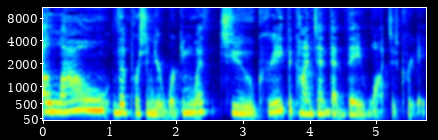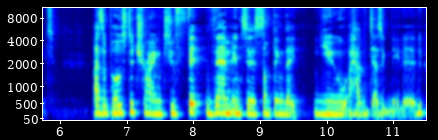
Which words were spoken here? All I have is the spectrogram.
allow the person you're working with to create the content that they want to create, as opposed to trying to fit them into something that you have designated.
